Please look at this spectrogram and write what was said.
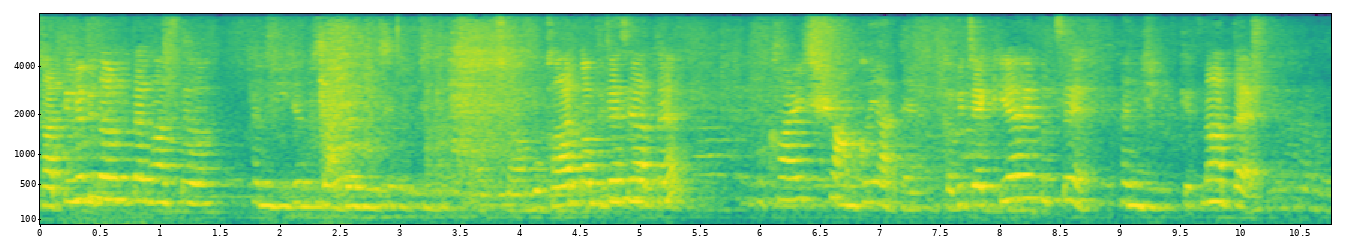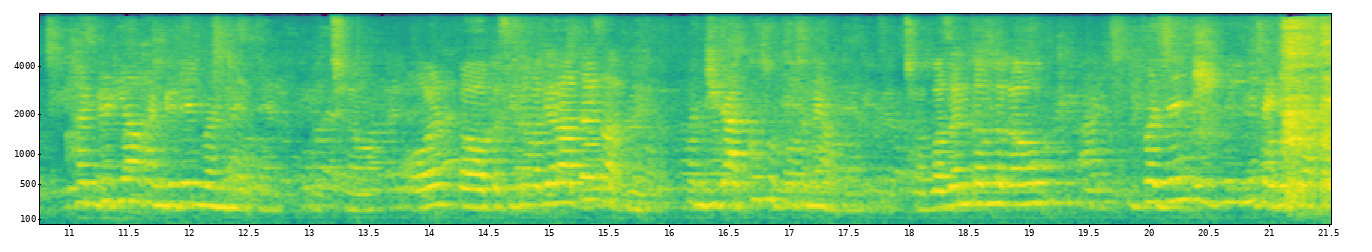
छाती में भी दर्द होता है खांसते हो हाँ हूँ। अच्छा बुखार कब जैसे आता है? बुखार शाम को ही आता है। कभी चेक किया है खुद से? हाँ जी। कितना आता है? हंड्रेड या हंड्रेड एंड वन रहते हैं। अच्छा और पसीना वगैरह आता है साथ में? हाँ जी रात को सोते समय आता है। अच्छा वज़न कब लगाओ वज़न एक महीने पहले किया था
